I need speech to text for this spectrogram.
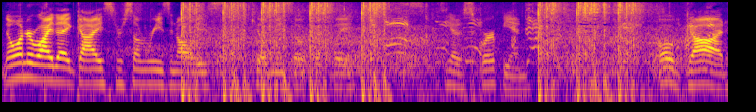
No wonder why that guy, for some reason, always killed me so quickly. He had a scorpion. Oh god.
